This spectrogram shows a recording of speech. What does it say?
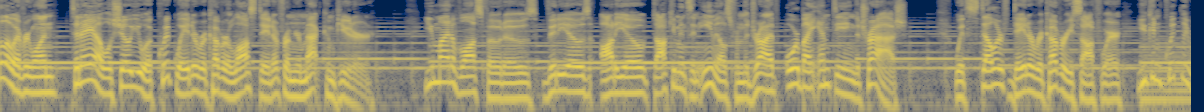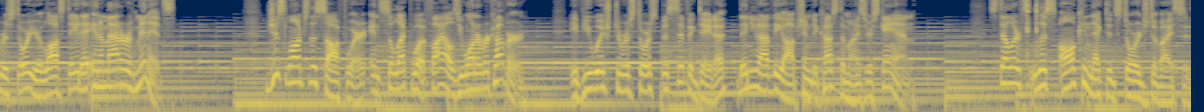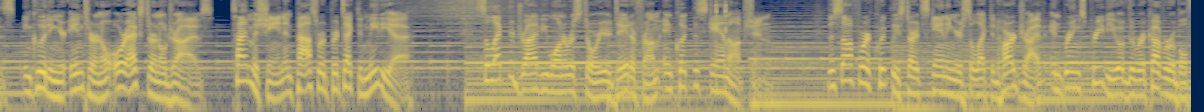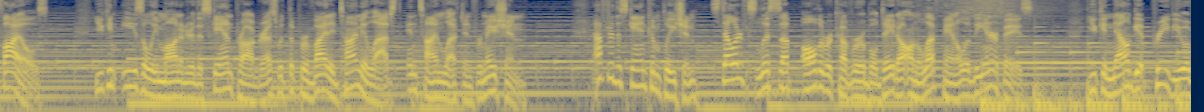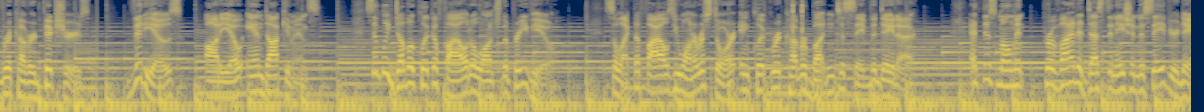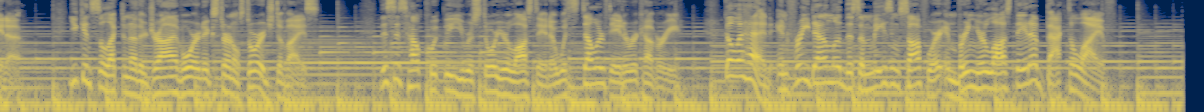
Hello everyone. Today I will show you a quick way to recover lost data from your Mac computer. You might have lost photos, videos, audio, documents, and emails from the drive or by emptying the trash. With Stellar Data Recovery software, you can quickly restore your lost data in a matter of minutes. Just launch the software and select what files you want to recover. If you wish to restore specific data, then you have the option to customize your scan. Stellar lists all connected storage devices, including your internal or external drives, time machine, and password protected media. Select the drive you want to restore your data from and click the scan option. The software quickly starts scanning your selected hard drive and brings preview of the recoverable files. You can easily monitor the scan progress with the provided time elapsed and time left information. After the scan completion, Stellar lists up all the recoverable data on the left panel of the interface. You can now get preview of recovered pictures, videos, audio, and documents. Simply double-click a file to launch the preview. Select the files you want to restore and click Recover button to save the data. At this moment, provide a destination to save your data. You can select another drive or an external storage device. This is how quickly you restore your lost data with Stellar Data Recovery. Go ahead and free download this amazing software and bring your lost data back to life.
